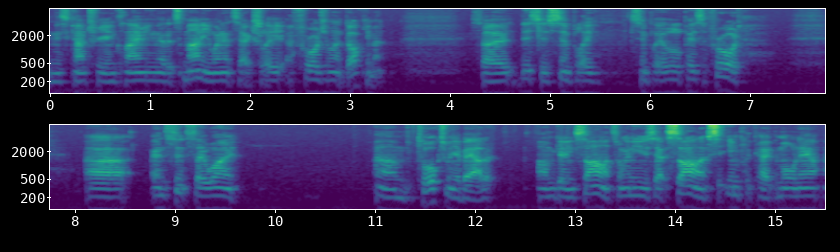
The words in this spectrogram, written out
in this country and claiming that it's money when it's actually a fraudulent document. So this is simply simply a little piece of fraud. Uh, and since they won't um, talk to me about it, I'm getting silence. I'm going to use that silence to implicate them all now.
